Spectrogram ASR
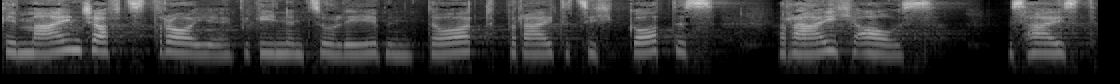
Gemeinschaftstreue beginnen zu leben, dort breitet sich Gottes Reich aus. Das heißt,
